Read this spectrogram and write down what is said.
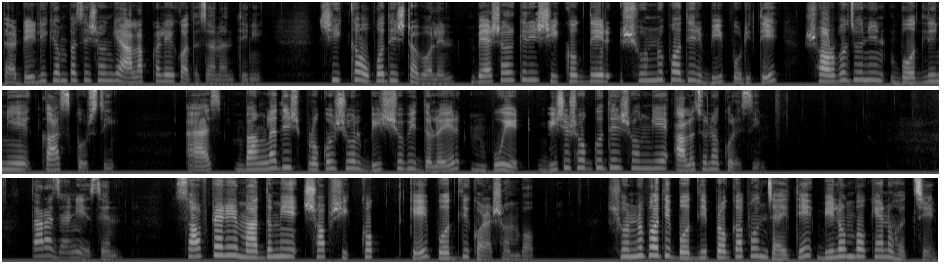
দ্য ডেইলি ক্যাম্পাসের সঙ্গে আলাপকালে কথা জানান তিনি। শিক্ষা উপদেষ্টা বলেন, বেসরকারি শিক্ষকদের শূন্যপদের বিপরীতে সর্বজনীন বদলি নিয়ে কাজ করছি। আজ বাংলাদেশ প্রকৌশল বিশ্ববিদ্যালয়ের বুয়েট বিশেষজ্ঞদের সঙ্গে আলোচনা করেছি। তারা জানিয়েছেন, সফটওয়্যারের মাধ্যমে সব শিক্ষককে বদলি করা সম্ভব। শূন্যপদে বদলি প্রজ্ঞাপন যাইতে বিলম্ব কেন হচ্ছে?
